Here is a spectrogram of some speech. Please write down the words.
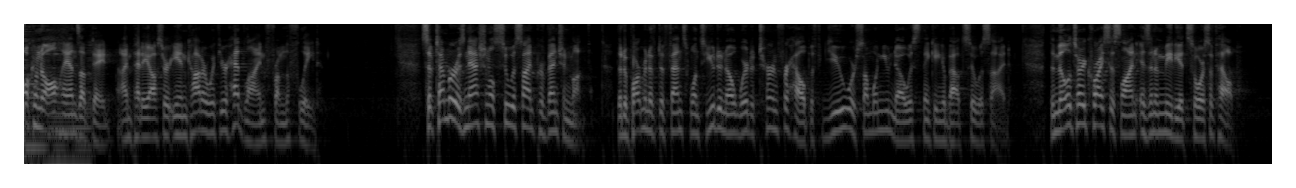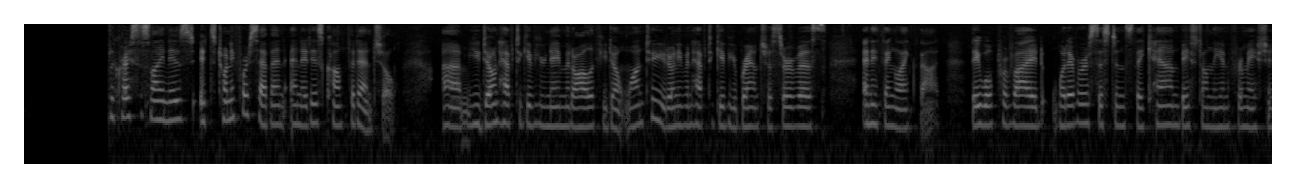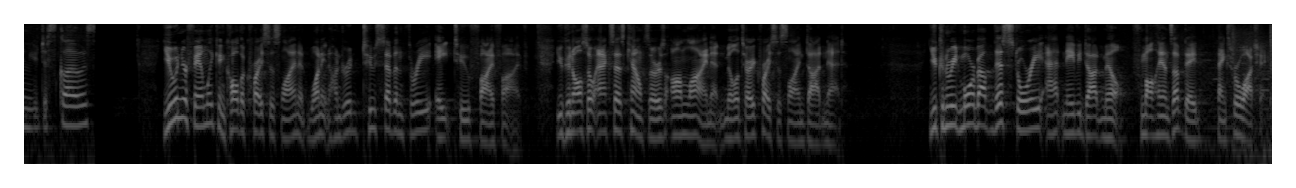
Welcome to All Hands Update. I'm Petty Officer Ian Cotter with your headline from the fleet. September is National Suicide Prevention Month. The Department of Defense wants you to know where to turn for help if you or someone you know is thinking about suicide. The Military Crisis Line is an immediate source of help. The crisis line is it's 24/7 and it is confidential. Um, you don't have to give your name at all if you don't want to. You don't even have to give your branch of service, anything like that. They will provide whatever assistance they can based on the information you disclose. You and your family can call the crisis line at 1 800 273 8255. You can also access counselors online at militarycrisisline.net. You can read more about this story at Navy.mil. From All Hands Update, thanks for watching.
